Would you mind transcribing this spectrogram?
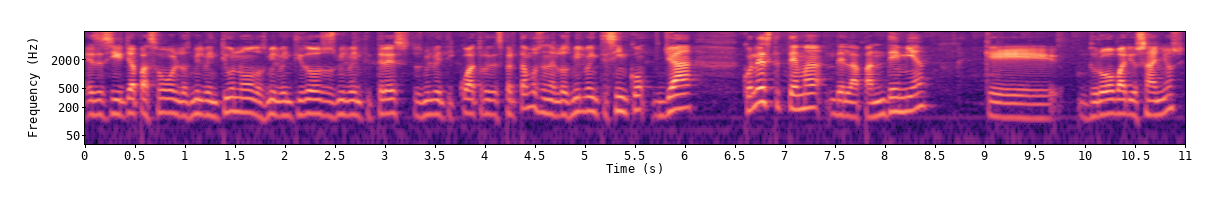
es decir, ya pasó el 2021, 2022, 2023, 2024 y despertamos en el 2025 ya con este tema de la pandemia que duró varios años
